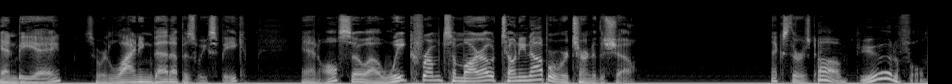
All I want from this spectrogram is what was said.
NBA. So we're lining that up as we speak. And also, a week from tomorrow, Tony Knopp will return to the show. Next Thursday. Oh, beautiful.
